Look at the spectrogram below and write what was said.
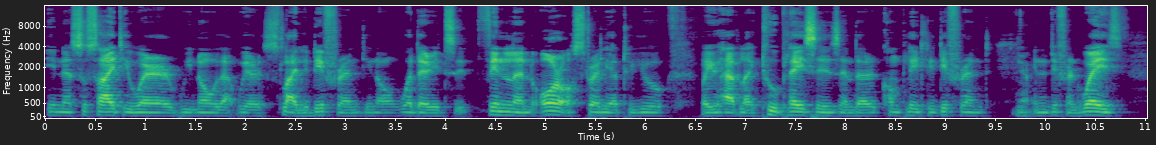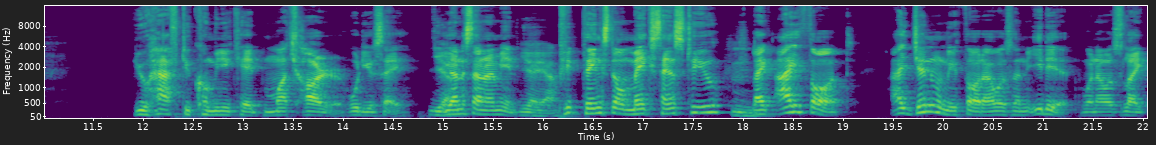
in a society where we know that we're slightly different you know whether it's finland or australia to you where you have like two places and they're completely different Yeah. in different ways you have to communicate much harder would you say Yeah. you understand what i mean Yeah. Yeah. P- things don't make sense to you mm. like i thought i genuinely thought i was an idiot when i was like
